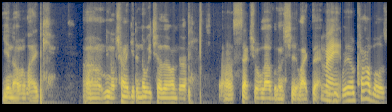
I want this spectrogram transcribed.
you know, like, um, you know, trying to get to know each other on the uh, sexual level and shit like that. Right. Real combos.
